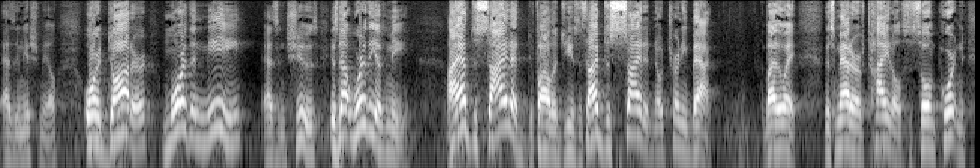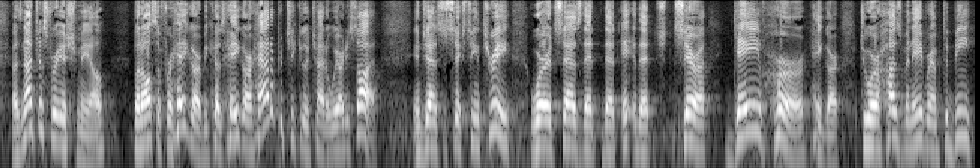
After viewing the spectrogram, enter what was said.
as in Ishmael, or daughter more than me, as in choose, is not worthy of me. I have decided to follow Jesus. I've decided no turning back. By the way, this matter of titles is so important. It's not just for Ishmael, but also for Hagar, because Hagar had a particular title. We already saw it in Genesis 16:3, where it says that, that, that Sarah gave her, Hagar, to her husband Abraham to be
